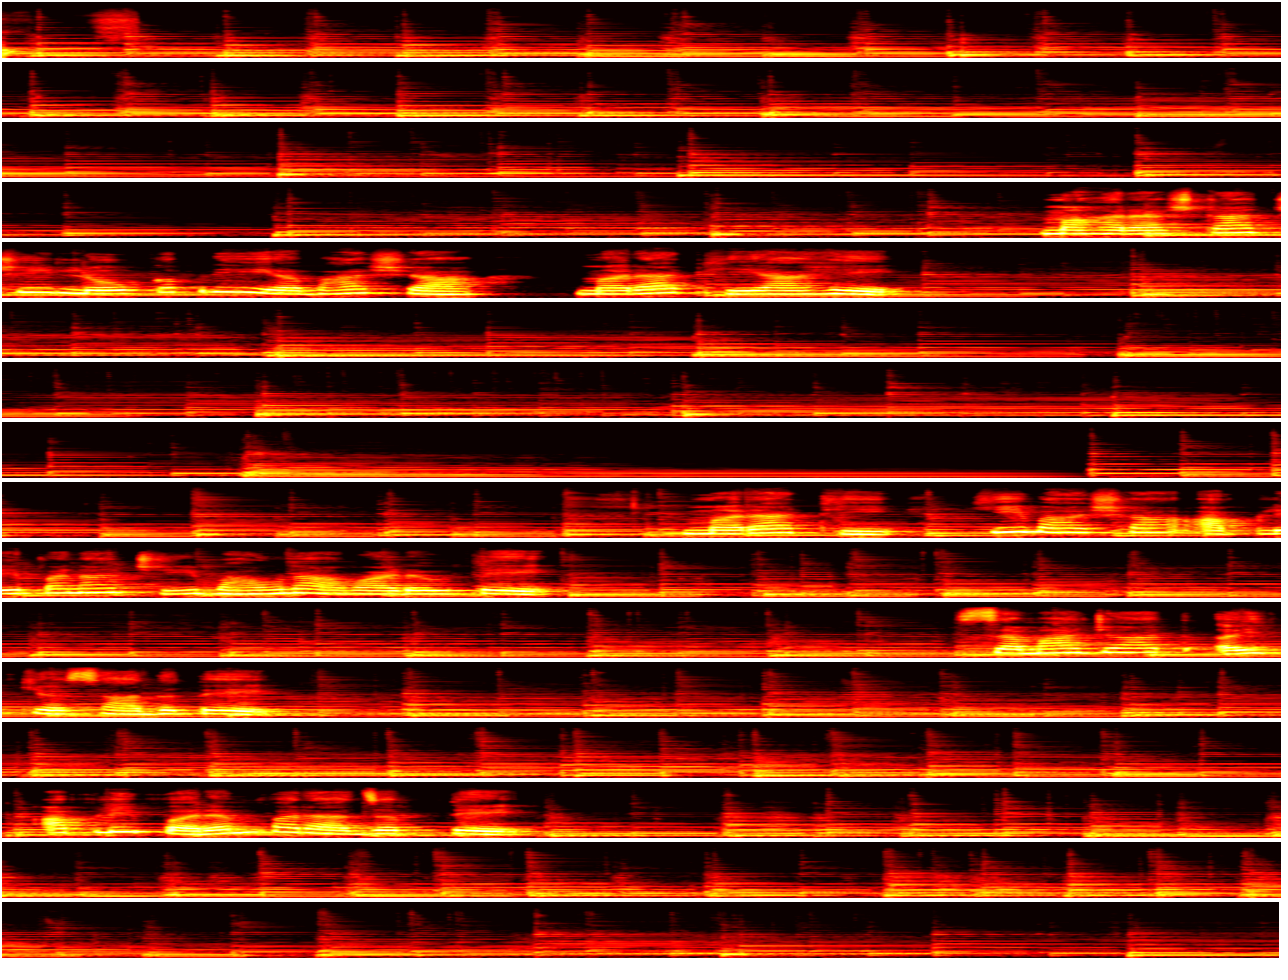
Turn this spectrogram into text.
महाराष्ट्राची लोकप्रिय भाषा मराठी आहे. मराठी ही भाषा आपलेपणाची भावना वाढवते. समाजात ऐक्य साधते. आपली परंपरा जपते.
